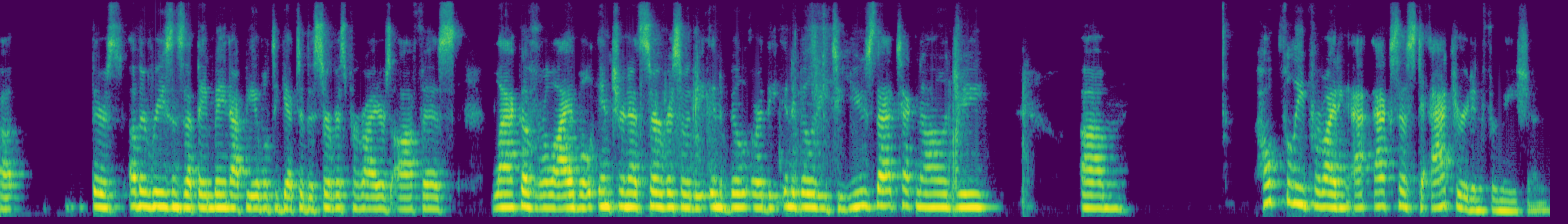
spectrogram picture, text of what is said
uh, there's other reasons that they may not be able to get to the service provider's office, lack of reliable internet service or the inability or the inability to use that technology. Um, hopefully providing access to accurate information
